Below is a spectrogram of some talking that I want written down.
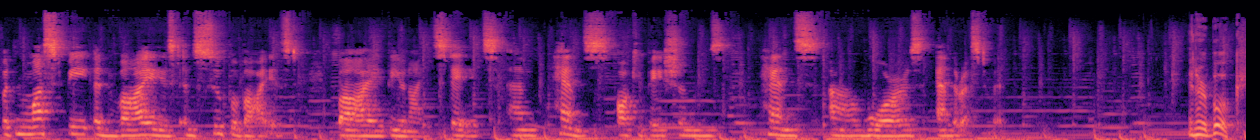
but must be advised and supervised by the United States, and hence occupations, hence uh, wars, and the rest of it. In her book,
